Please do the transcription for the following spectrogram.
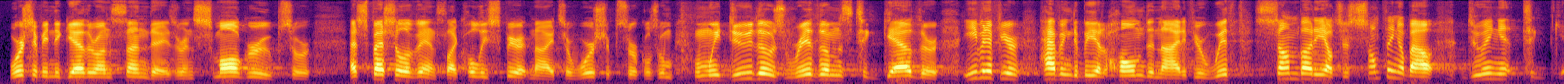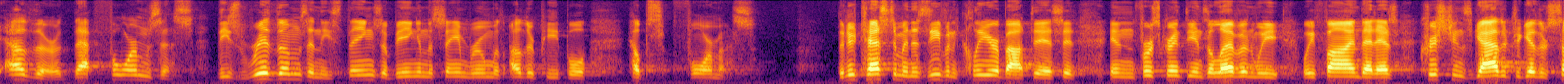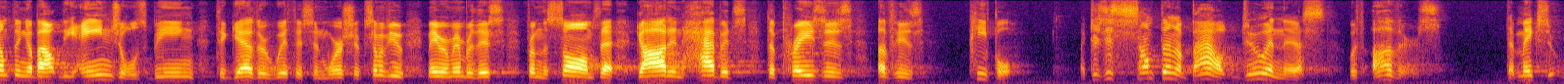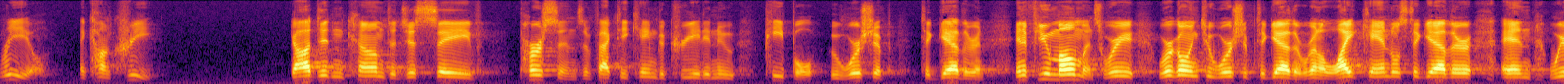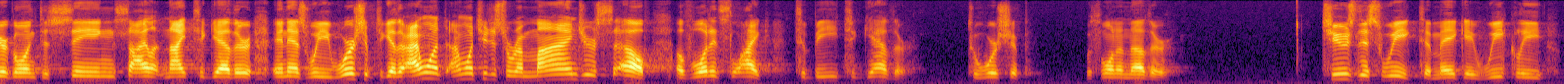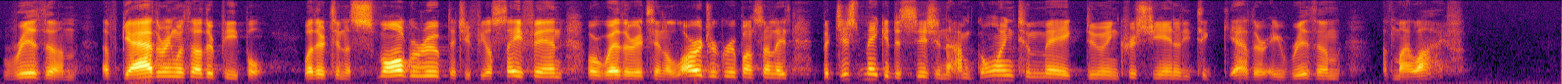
Worshiping together on Sundays or in small groups or at special events like Holy Spirit nights or worship circles, when, when we do those rhythms together, even if you're having to be at home tonight, if you're with somebody else, there's something about doing it together that forms us. These rhythms and these things of being in the same room with other people helps form us. The New Testament is even clear about this. It, in 1 Corinthians 11, we, we find that as Christians gather together, something about the angels being together with us in worship. Some of you may remember this from the Psalms that God inhabits the praises of his people. Like there's just something about doing this with others that makes it real and concrete. God didn't come to just save persons. In fact, he came to create a new people who worship together. And in a few moments, we, we're going to worship together. We're going to light candles together, and we're going to sing Silent Night together. And as we worship together, I want, I want you just to remind yourself of what it's like to be together, to worship with one another. Choose this week to make a weekly rhythm of gathering with other people whether it's in a small group that you feel safe in or whether it's in a larger group on Sundays, but just make a decision that I'm going to make doing Christianity together a rhythm of my life.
